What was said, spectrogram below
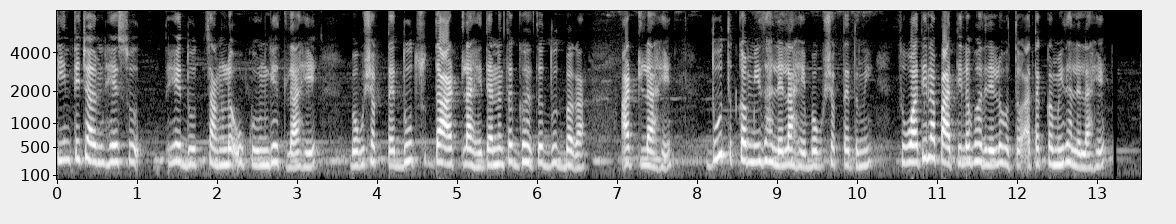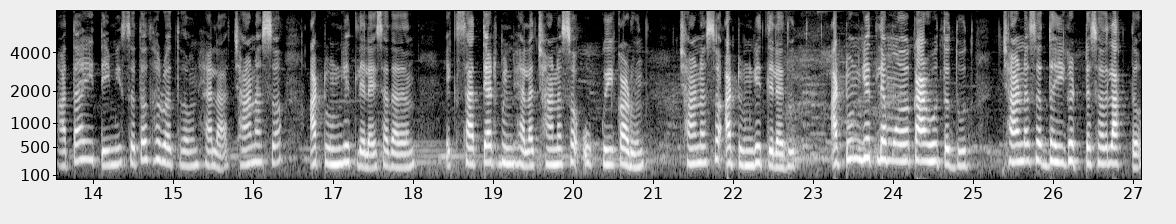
तीन ते चार मिनिट हे सु हे दूध चांगलं उकळून घेतलं आहे. बघू शकताय दूधसुद्धा आटलं आहे. त्यानंतर घरचं दूध बघा आटलं आहे. दूध कमी झालेलं आहे बघू शकताय तुम्ही. सुरुवातीला पातीलं भरलेलं होतं आता कमी झालेलं आहे. आता इथे मी सतत हलवत राहून ह्याला छान असं आटवून घेतलेलं आहे साधारण एक सात ते आठ मिनिट ह्याला छान असं उकळी काढून छान असं आटवून घेतलेलं आहे दूध. आटवून घेतल्यामुळं काय होतं दूध? छान असं दही घट्टसर लागतं.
